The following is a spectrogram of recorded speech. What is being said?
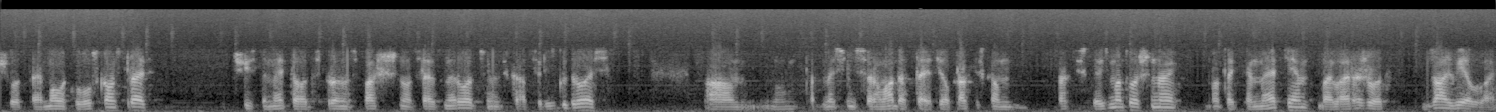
šo molekulu uzkonstruēt. Šīs metodas, protams, pašas no sevis nerodas, viņas kāds ir izgudrojis. Um, nu, tad mēs viņus varam adaptēt jau praktiskam, praktiskai izmantošanai, noteiktiem mērķiem, vai lai ražotu zāļu vielu vai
